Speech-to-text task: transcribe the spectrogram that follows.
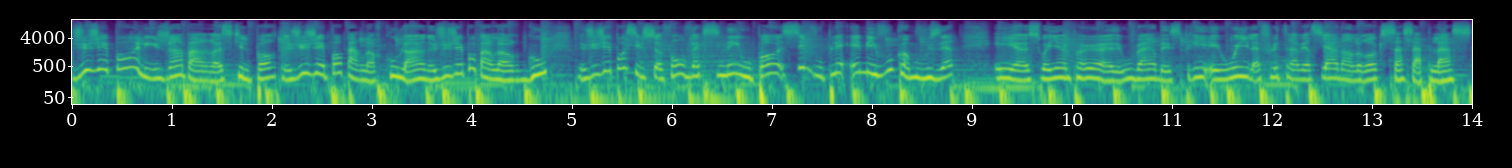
Jugez pas les gens par euh, ce qu'ils portent, ne jugez pas par leur couleur, ne jugez pas par leur goût, ne jugez pas s'ils se font vacciner ou pas. S'il vous plaît, aimez-vous comme vous êtes et euh, soyez un peu ouvert d'esprit. Et oui, la flûte traversière dans le rock, ça a sa place.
